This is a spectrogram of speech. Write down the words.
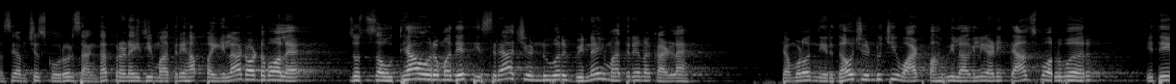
असे आमचे स्कोरर सांगतात. प्रणयजी मात्रे हा पहिला डॉट बॉल आहे. जो चौथ्या ओव्हरमध्ये तिसऱ्या चेंडूवर विनय म्हात्रेनं काढलाय. त्यामुळं निर्धाव चेंडूची वाट पाहावी लागली आणि त्याच बॉलवर इथे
